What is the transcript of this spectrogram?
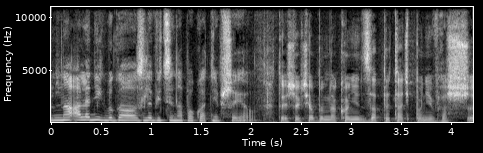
No, ale nikt by go z lewicy na pokład nie przyjął. To jeszcze chciałbym na koniec zapytać, ponieważ e,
